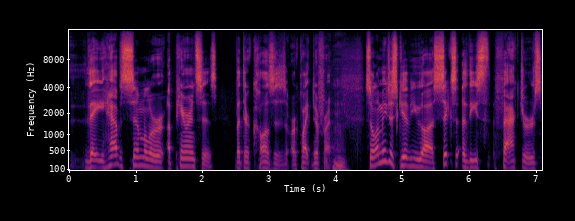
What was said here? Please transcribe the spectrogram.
they have similar appearances, but their causes are quite different. So let me just give you uh, six of these factors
